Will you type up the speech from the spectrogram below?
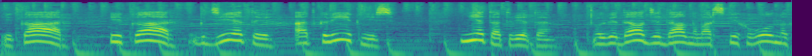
«Икар! Икар! Где ты? Откликнись!» Нет ответа. Увидал Дедал на морских волнах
